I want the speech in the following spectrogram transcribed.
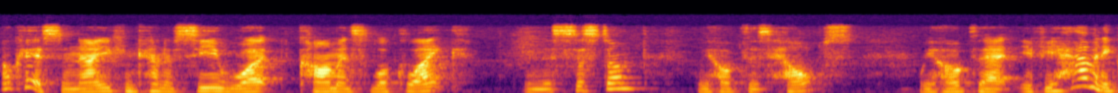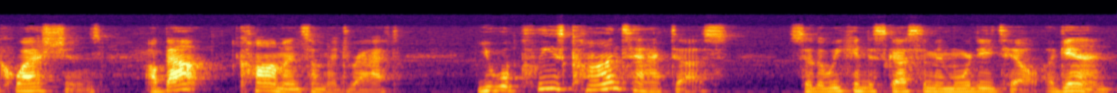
Okay, so now you can kind of see what comments look like in this system. We hope this helps. We hope that if you have any questions about comments on the draft, you will please contact us so that we can discuss them in more detail. Again,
